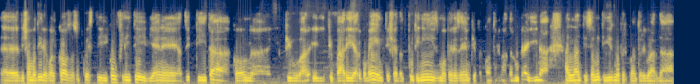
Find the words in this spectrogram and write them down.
eh, diciamo dire qualcosa su questi conflitti viene azzittita con eh, più, i più vari argomenti, cioè dal putinismo per esempio per quanto riguarda l'Ucraina all'antisemitismo per quanto riguarda,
